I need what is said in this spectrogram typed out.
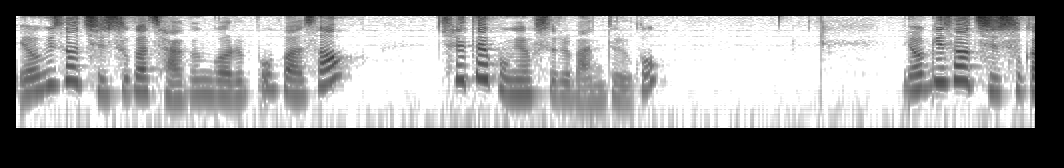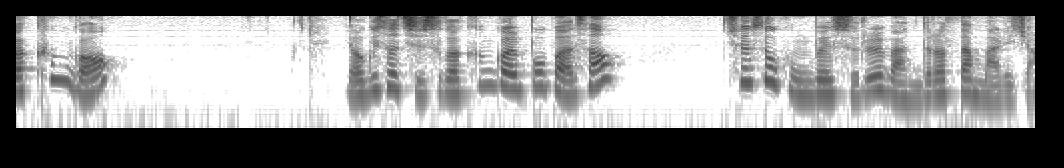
여기서 지수가 작은 거를 뽑아서 최대 공약수를 만들고 여기서 지수가 큰 거, 여기서 지수가 큰 걸 뽑아서 최소 공배수를 만들었단 말이죠.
